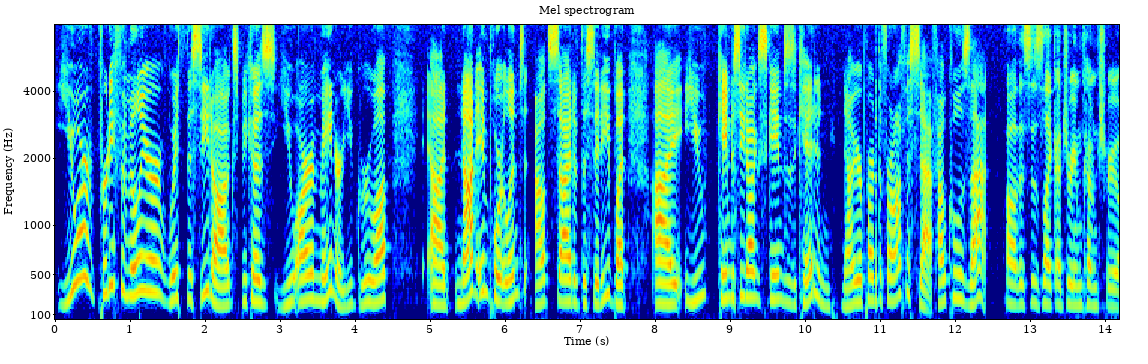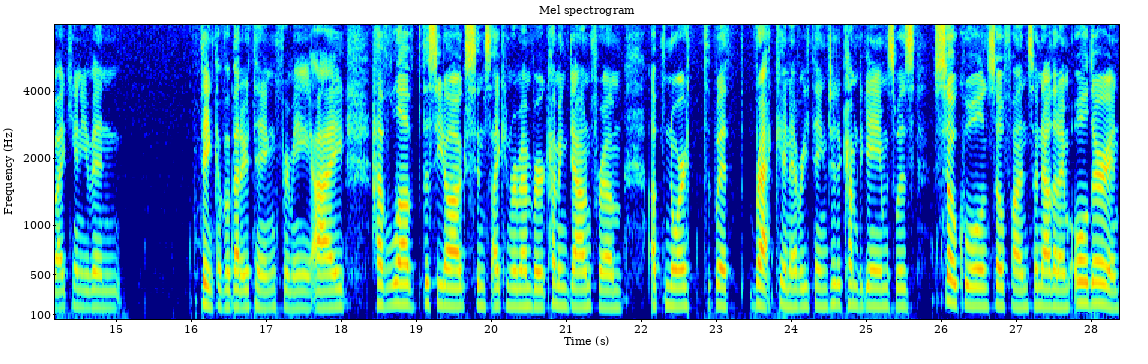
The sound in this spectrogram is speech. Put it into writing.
you are pretty familiar with the Sea Dogs because you are a Mainer. You grew up uh, not in Portland, outside of the city, but uh, you came to Sea Dogs games as a kid, and now you're part of the front office staff. How cool is that? Oh, this is like a dream come true. I can't even think of a better thing for me. I have loved the Sea Dogs since I can remember coming down from up north with rec and everything to, to come to games was so cool and so fun. So now that I'm older and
